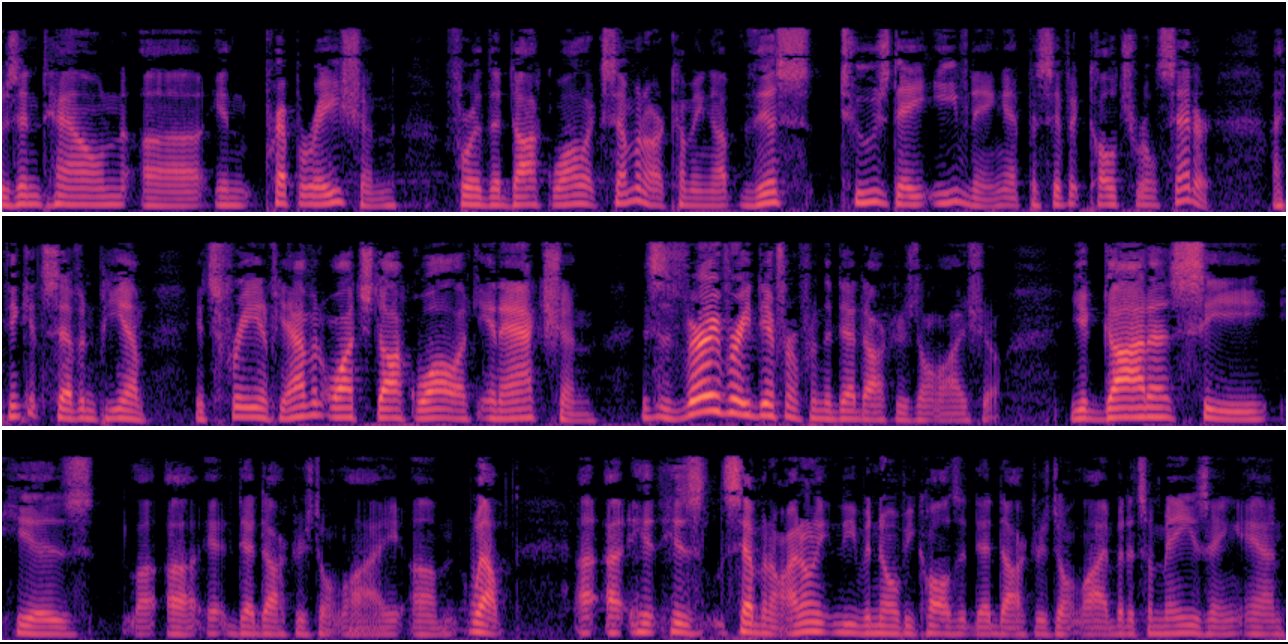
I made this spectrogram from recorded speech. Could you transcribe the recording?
is in town uh, in preparation for the Doc Wallach seminar coming up this Tuesday evening at Pacific Cultural Center. I think it's 7 p.m. It's free. And if you haven't watched Doc Wallach in action, this is very, very different from the Dead Doctors Don't Lie show. You gotta see his uh, Dead Doctors Don't Lie. Um, well, uh, uh, his, his seminar. I don't even know if he calls it Dead Doctors Don't Lie, but it's amazing. And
